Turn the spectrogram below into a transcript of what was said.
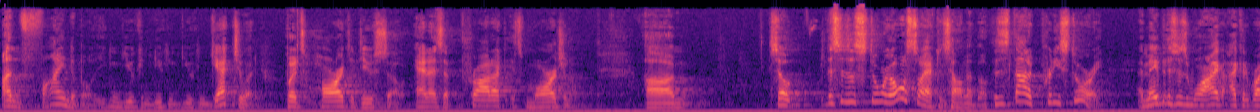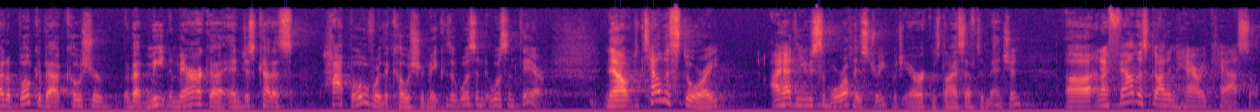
unfindable. You can, you can, you can, you can get to it, but it's hard to do so. And as a product, it's marginal. Um, so this is a story also I have to tell in my book. This is not a pretty story. And maybe this is why I could write a book about kosher, about meat in America and just kind of hop over the kosher meat because it wasn't, it wasn't there. Now, to tell this story, I had to use some oral history, which Eric was nice enough to mention. Uh, and I found this guy named Harry Castle,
